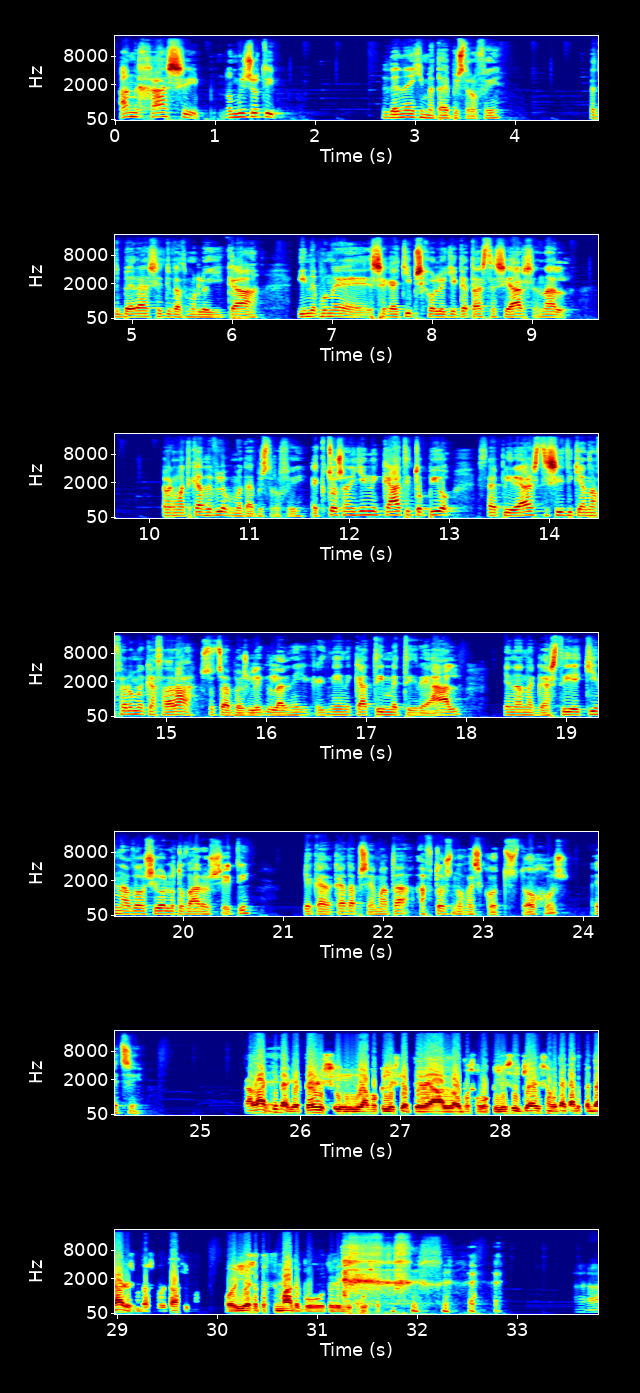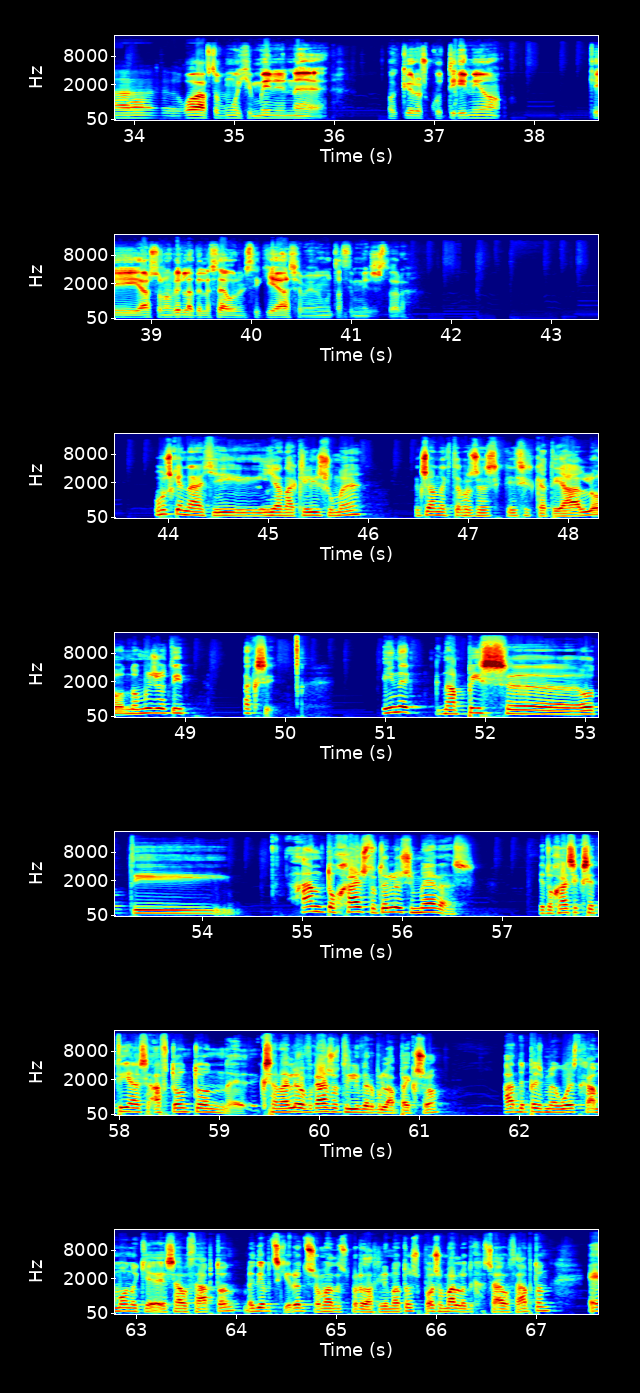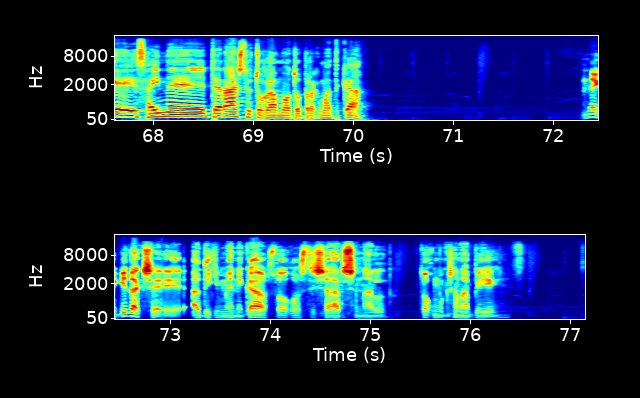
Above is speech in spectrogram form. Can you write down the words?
Αν χάσει νομίζω ότι δεν έχει μετά επιστροφή θα την περάσει τη βαθμολογικά είναι που είναι σε κακή ψυχολογική κατάσταση η Arsenal πραγματικά δεν βλέπω μετά επιστροφή. Εκτός αν γίνει κάτι το οποίο θα επηρεάσει τη City και αναφέρομαι καθαρά στο Champions League, δηλαδή να είναι κάτι με τη Real και να αναγκαστεί εκεί να δώσει όλο το βάρος City. Και κατά, κατά ψέματα, αυτός είναι ο βασικός του στόχος. Έτσι. Καλά, κοίτα και πέρυσι αποκλείστηκε από τη Real όπως αποκλείστηκε και άρχισε μετά κάτι πεντάρε μετά στο πρωτάθλημα. Ο Ηλίας θα το θυμάται που το διεκδικούσε. Εγώ αυτό που μου έχει μείνει είναι ο κύριος Κουτίνιο και η Άστον Βίλα τελευταία αγωνιστική. Άσε με, μην μου τα θυμίζεις τώρα. Όπως και να έχει, για να κλείσουμε, δεν ξέρω αν έχετε προσθέσει και εσείς κάτι άλλο. Νομίζω ότι. Εντάξει. Είναι να πεις ε, ότι αν το χάσεις το τέλος της ημέρας και το χάσεις εξαιτίας αυτών των. ε, ξαναλέω, βγάζω τη Liverpool απ' έξω. Άντε πες με West Ham μόνο και Southampton, με δύο από τις χειρότερες ομάδες του πρωταθλήματος, πόσο μάλλον Southampton, ε, θα είναι τεράστιο το γαμό το πραγματικά. Ναι, κοίταξε, αντικειμενικά ο στόχος της Arsenal, το έχουμε ξαναπεί,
